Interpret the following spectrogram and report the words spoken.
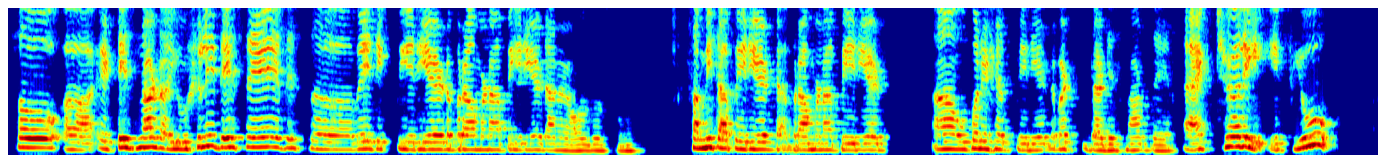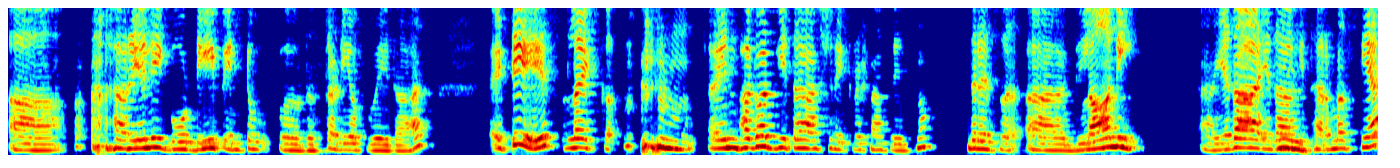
So uh, it is not usually they say this uh, Vedic period, Brahmana period, and all those things. Samhita period, Brahmana period, uh, Upanishad period, but that is not there. Actually, if you uh, really go deep into uh, the study of Vedas, it is like in Bhagavad Gita, Shri Krishna says, no, there is a, a glani, uh, yada yada hi Hmm. dharmasya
